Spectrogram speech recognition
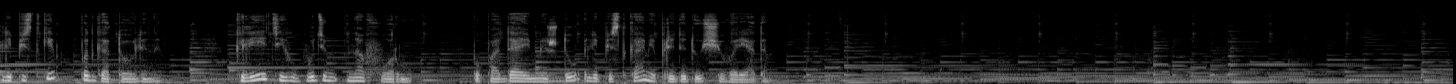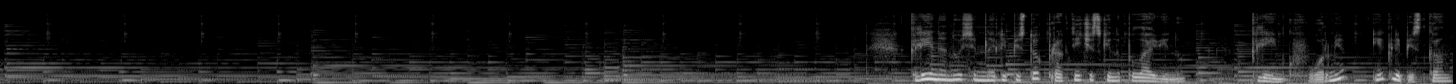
Лепестки подготовлены. Клеить их будем на форму, попадая между лепестками предыдущего ряда. Клей наносим на лепесток практически наполовину. Клеим к форме и к лепесткам.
